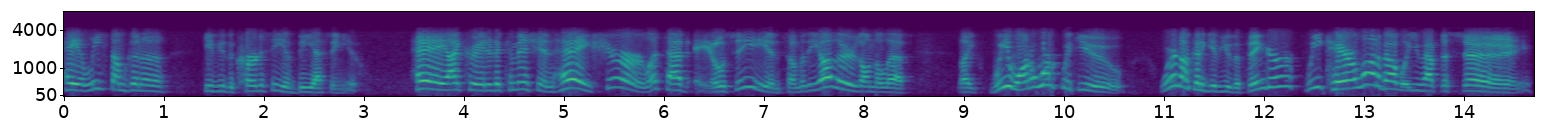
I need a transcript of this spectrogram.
hey, at least I'm going to give you the courtesy of BSing you. Hey, I created a commission. Hey, sure, let's have AOC and some of the others on the left. Like, we want to work with you. We're not going to give you the finger. We care a lot about what you have to say.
